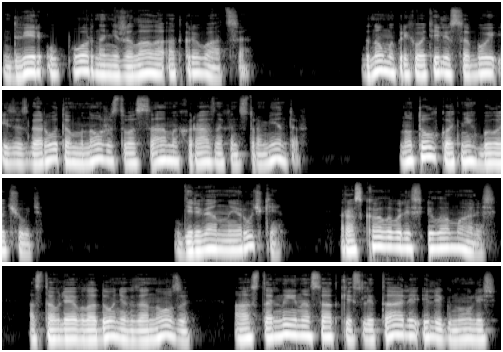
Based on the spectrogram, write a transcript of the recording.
Дверь упорно не желала открываться. Гномы прихватили с собой из изгорота множество самых разных инструментов, но толку от них было чуть. Деревянные ручки раскалывались и ломались, оставляя в ладонях занозы, а остальные насадки слетали или гнулись,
